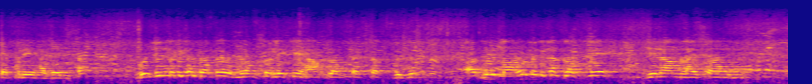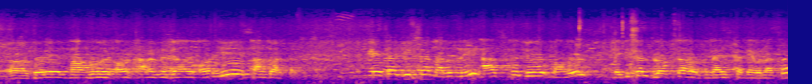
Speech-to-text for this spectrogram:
कैपरे हजेरी तक गुंजुम मेडिकल ब्लॉक है उमलोंग से लेके, हाफ़ लॉन्ग तक सब गुंजुम और फिर माहौर मेडिकल ब्लॉक में, जिनाम लाइसोंग गोरेल माहौर और खारंगजाव और ये सांबार तक कैसा जिसका मालूम नहीं, आज को जो माहौल मेडिकल ब्लॉक का ऑर्गेनाइज करने वाला था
